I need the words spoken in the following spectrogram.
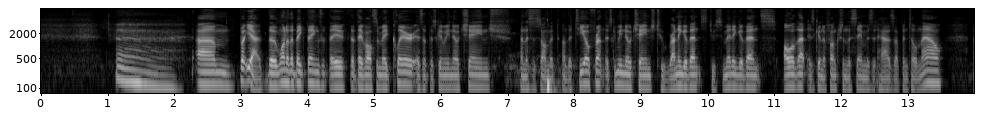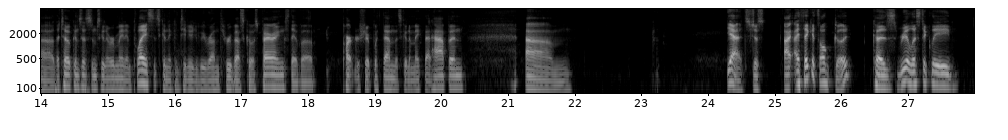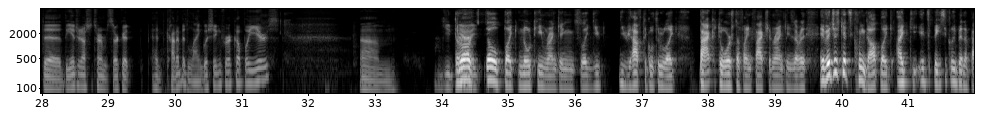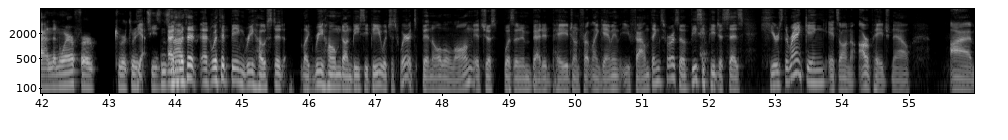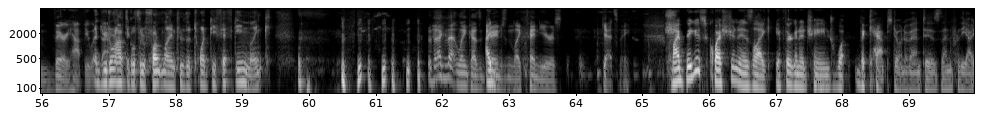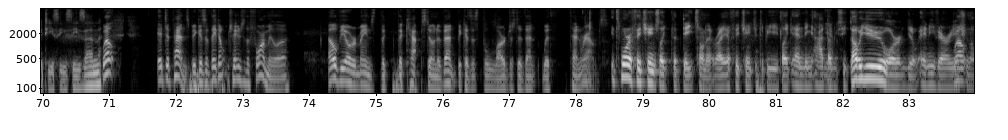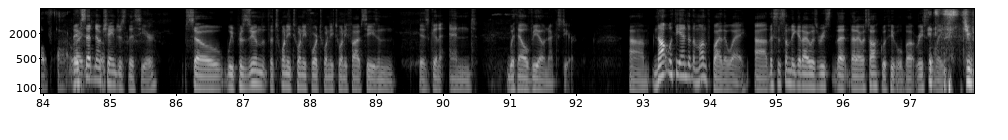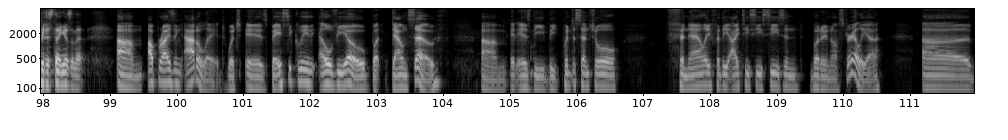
Um, but yeah, the one of the big things that they've that they've also made clear is that there's going to be no change, and this is on the on the TO front. There's going to be no change to running events, to submitting events. All of that is going to function the same as it has up until now. Uh, the token system is going to remain in place. It's going to continue to be run through Best Coast Pairings. They have a partnership with them that's going to make that happen. Um, yeah, it's just I, I think it's all good because realistically, the the international tournament circuit had kind of been languishing for a couple of years. Um, you, There yeah, are still like no team rankings. Like you, you have to go through like back doors to find faction rankings and everything. If it just gets cleaned up, like I, it's basically been abandonware for two or three Yeah, seasons and now. with it and with it being rehosted like rehomed on bcp which is where it's been all along it just was an embedded page on frontline gaming that you found things for so if bcp just says here's the ranking it's on our page now i'm very happy with and that you don't have to go through frontline through the 2015 link. the fact that link hasn't I- changed in like 10 years gets me My biggest question is like if they're going to change what the capstone event is then for the ITC season. well it depends because if they don't change the formula lvo remains the, the capstone event because it's the largest event with 10 rounds It's more if they change like the dates on it, right? If they change it to be like ending at Yeah. WCW or you know any variation of that. They've said no So- changes this year. So we presume that the 2024 2025 season is going to end with LVO next year. Um, not with the end of the month, by the way. Uh, this is something that I was rec- that, that I was talking with people about It's recently. the stupidest thing, isn't it? Um, Uprising Adelaide, which is basically LVO but down south. Um, it is the the quintessential finale for the ITC season, but in Australia. Uh,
